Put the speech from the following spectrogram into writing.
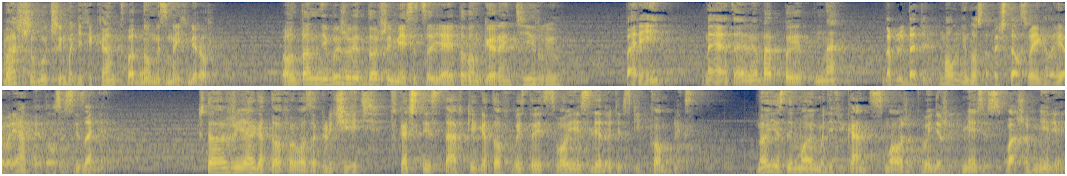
Ваш лучший модификант в одном из моих миров – он там не выживет дольше месяца, я это вам гарантирую». «Пари? Это любопытно». Наблюдатель молниеносно прочитал в своей голове варианты этого состязания. «Что же, я готов его заключить. В качестве ставки готов выставить свой исследовательский комплекс. Но если мой модификант сможет выдержать месяц в вашем мире,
